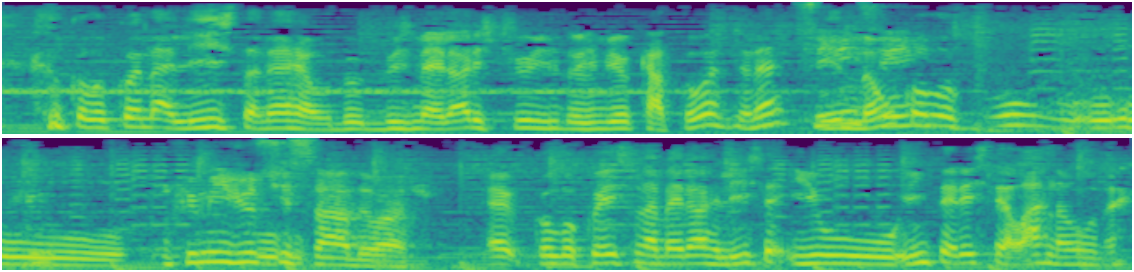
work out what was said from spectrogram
colocou na lista, né, do, dos melhores filmes de 2014, né? Sim, e não sim. colocou o, o, Um filme injustiçado, o, eu acho é, colocou isso na melhor lista e o Interestelar não, né?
